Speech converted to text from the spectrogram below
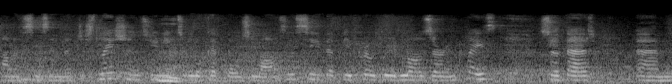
policies and legislations, you need to look at those laws and see that the appropriate laws are in place, so that. Um,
